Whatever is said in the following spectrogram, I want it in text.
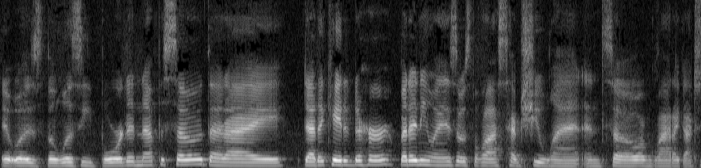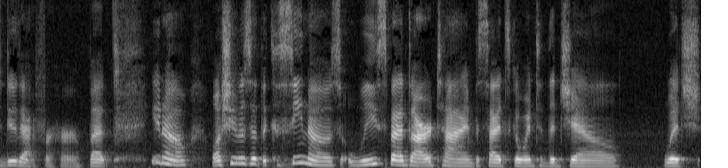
it was the Lizzie Borden episode that I dedicated to her. But, anyways, it was the last time she went, and so I'm glad I got to do that for her. But, you know, while she was at the casinos, we spent our time, besides going to the jail, which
